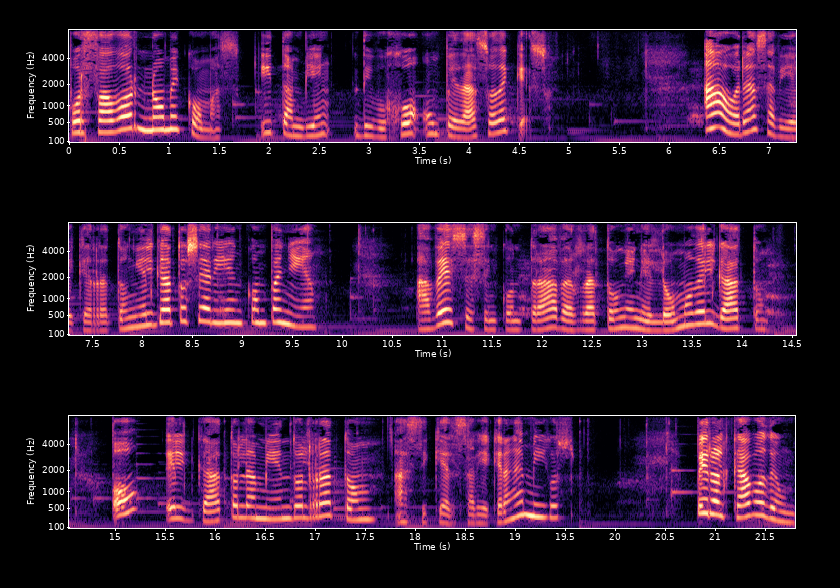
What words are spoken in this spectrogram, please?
Por favor, no me comas. Y también dibujó un pedazo de queso. Ahora sabía que el ratón y el gato se harían compañía. A veces encontraba el ratón en el lomo del gato o el gato lamiendo al ratón, así que él sabía que eran amigos. Pero al cabo de un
